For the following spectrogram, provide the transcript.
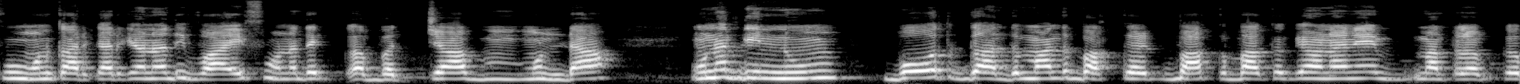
ਫੋਨ ਕਰ ਕਰਕੇ ਉਹਨਾਂ ਦੀ ਵਾਈਫ ਉਹਨਾਂ ਦੇ ਬੱਚਾ ਮੁੰਡਾ ਉਹਨਾਂ ਨੂੰ ਬਹੁਤ ਗੰਦਮੰਦ ਬੱਕ ਬੱਕ ਕੇ ਉਹਨਾਂ ਨੇ ਮਤਲਬ ਕਿ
